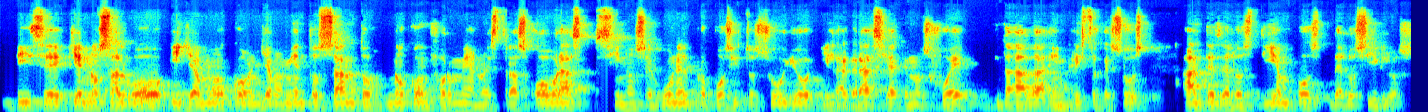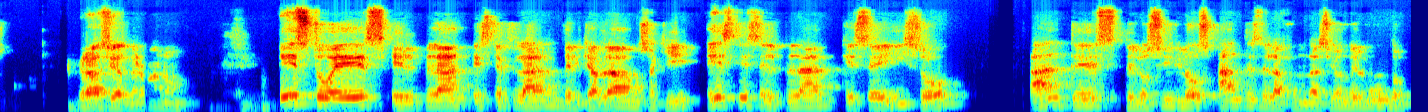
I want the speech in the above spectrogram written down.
Dice, quien nos salvó y llamó con llamamiento santo, no conforme a nuestras obras, sino según el propósito suyo y la gracia que nos fue dada en Cristo Jesús antes de los tiempos de los siglos. Gracias, mi hermano. Esto es el plan, este plan del que hablábamos aquí, este es el plan que se hizo antes de los siglos, antes de la fundación del mundo.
